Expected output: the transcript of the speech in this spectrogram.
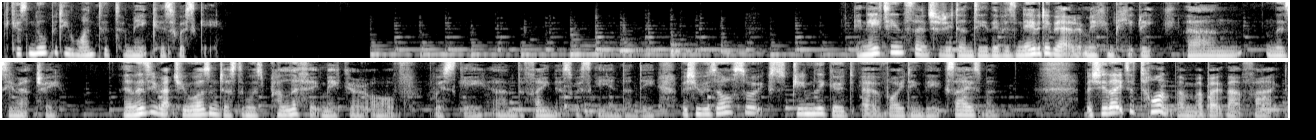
because nobody wanted to make his whisky. In 18th century Dundee, there was nobody better at making peat reek than Lizzie Rattray. Now, Lizzie Rattray wasn't just the most prolific maker of whisky and the finest whisky in Dundee, but she was also extremely good at avoiding the excisemen. But she liked to taunt them about that fact,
